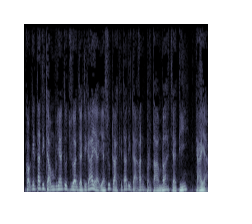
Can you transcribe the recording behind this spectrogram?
Kalau kita tidak mempunyai tujuan jadi kaya, ya sudah kita tidak akan bertambah jadi kaya.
